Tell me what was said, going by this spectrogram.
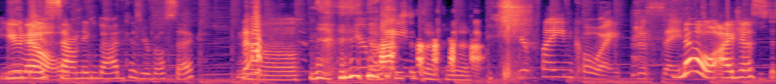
You, you, know. guys sounding bad because you're both sick? no, No. you're No, playing. she's just not gonna. You're playing coy. Just say it. no, I just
